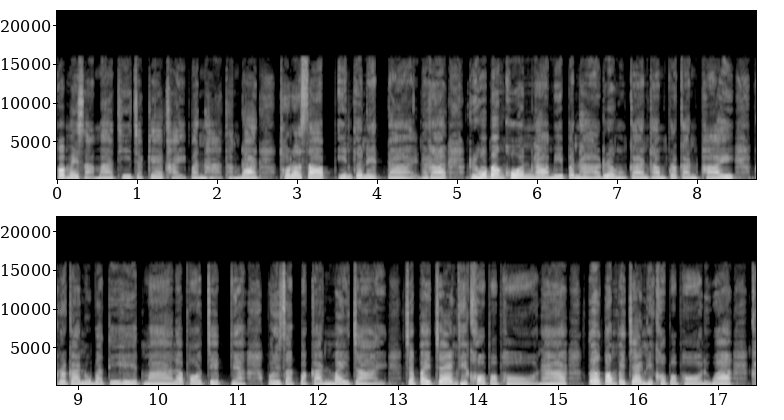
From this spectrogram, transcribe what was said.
ก็ไม่สามารถที่จะแก้ไขปัญหาทางด้าน โทรศัพท์ อินเทอร์เน็ตได้นะคะ หรือว่าบางคนค่ะมีปัญหาเรื่องของการทำประกันภัย ประกันอุบัติเหตุมาแล้วพอเจ็บเนี่ยบริษัทประกันไม่จ่าย จะไปแจ้งที่คอปพอนะคะแต่ต้องไปแจ้งที่คอปพหรือว่าค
